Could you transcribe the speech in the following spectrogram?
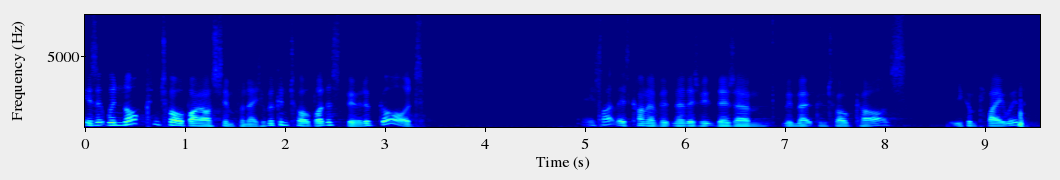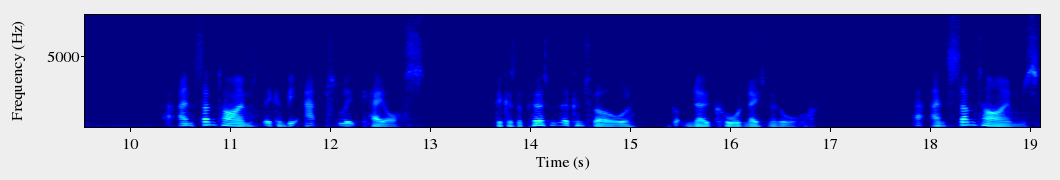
is that we're not controlled by our sinful nature, we're controlled by the Spirit of God. It's like there's kind of, you know, there's, there's um, remote controlled cars that you can play with. And sometimes there can be absolute chaos because the person at the control has got no coordination at all. And sometimes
